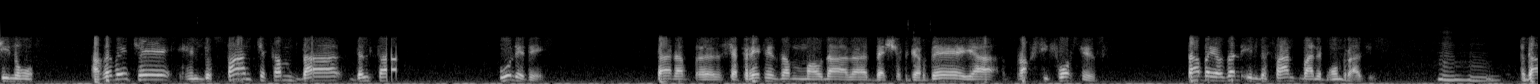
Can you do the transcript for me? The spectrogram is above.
چینو هغه وی چې هندستان چې کم دا دلته ولې دی دا د سپریټیزم او دا د دهشتګردۍ یا پراکسی فورسز دا به یو ځل هندستان باندې هم راځي دا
